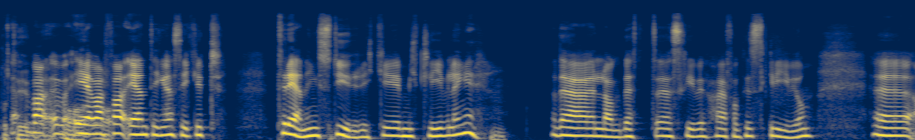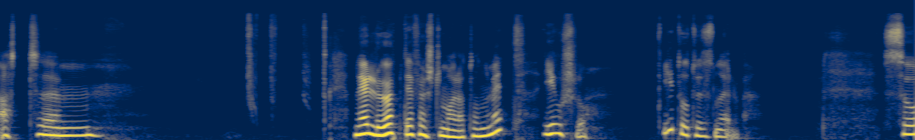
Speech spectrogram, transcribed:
på Ja, tide å- I hvert fall én ting er sikkert. Trening styrer ikke mitt liv lenger. Det jeg lagd et jeg har jeg faktisk skrevet om. eh, at um, når jeg løp det første maratonet mitt i Oslo i 2011, så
